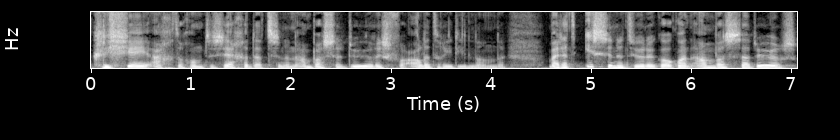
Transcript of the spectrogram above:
clichéachtig om te zeggen dat ze een ambassadeur is voor alle drie die landen. Maar dat is ze natuurlijk ook, want ambassadeurs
